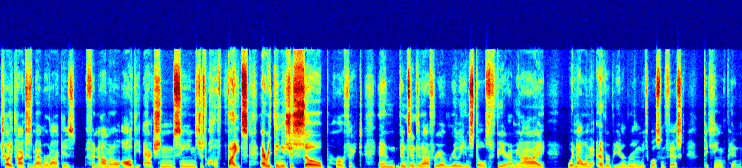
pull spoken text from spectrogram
Charlie Cox's Matt Murdock is phenomenal. All the action scenes, just all the fights, everything is just so perfect. And Vincent D'Onofrio really instills fear. I mean, I would not want to ever be in a room with Wilson Fisk, the Kingpin.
